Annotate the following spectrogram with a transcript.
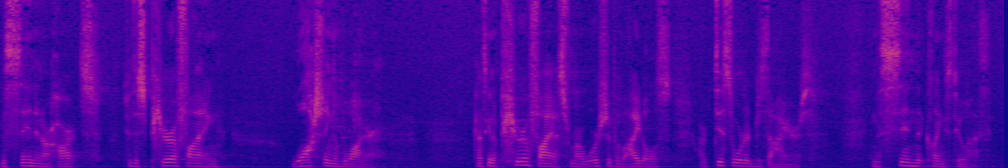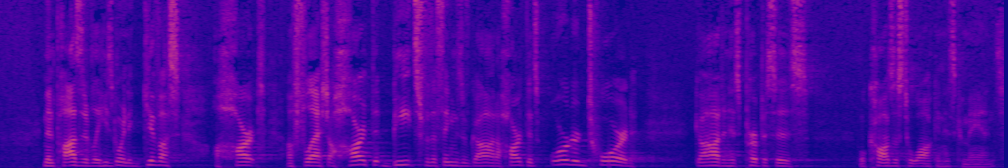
the sin in our hearts through this purifying washing of water. God's going to purify us from our worship of idols, our disordered desires, and the sin that clings to us. And then positively, he's going to give us a heart of flesh, a heart that beats for the things of God, a heart that's ordered toward God and His purposes will cause us to walk in His commands.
